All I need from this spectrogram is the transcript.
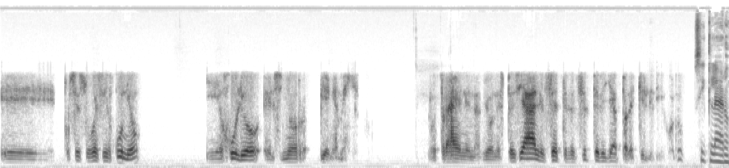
eh, pues eso es en junio, y en julio el señor viene a México. Lo traen en avión especial, etcétera, etcétera, ya para qué le digo, ¿no? Sí, claro.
